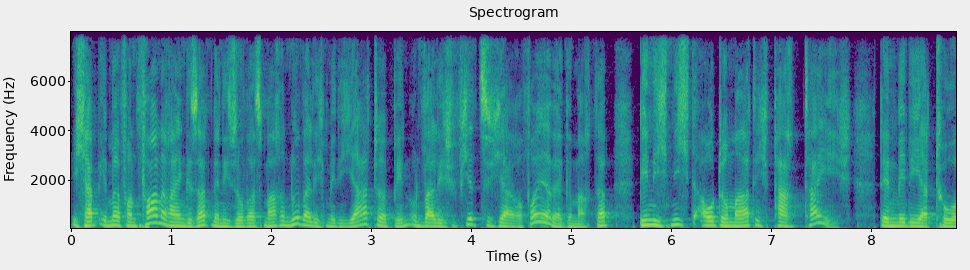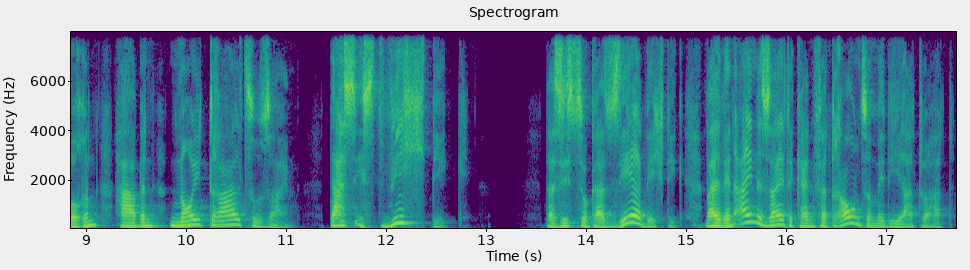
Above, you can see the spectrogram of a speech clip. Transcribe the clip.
Ich habe immer von vornherein gesagt, wenn ich sowas mache, nur weil ich Mediator bin und weil ich 40 Jahre Feuerwehr gemacht habe, bin ich nicht automatisch parteiisch, denn Mediatoren haben neutral zu sein. Das ist wichtig. Das ist sogar sehr wichtig, weil wenn eine Seite kein Vertrauen zum Mediator hat,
